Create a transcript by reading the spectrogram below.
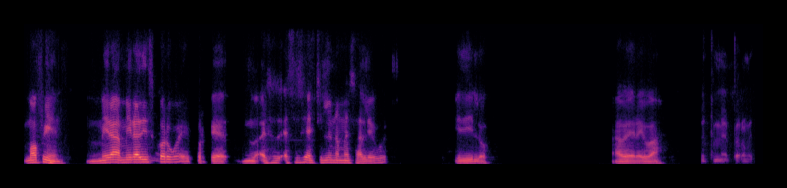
Muffin, mira, mira Discord, güey, porque eso, eso sí al chile no me sale, güey. Y dilo. A ver, ahí va. Permíteme, permíteme.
